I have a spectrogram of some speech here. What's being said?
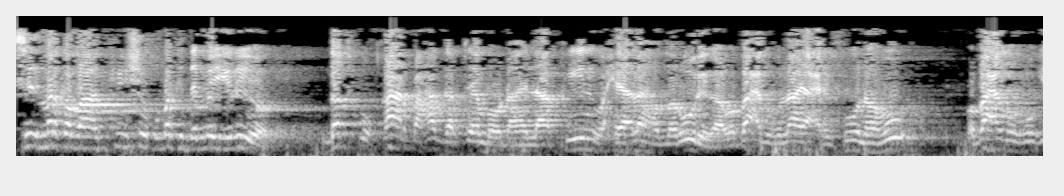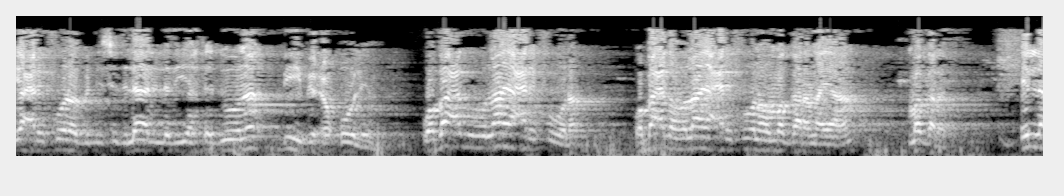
Si marka baa kii shiiku markii dambe yidhiyo dadku qaar ba ha garteen buu dhahay laakiin waxyaalaha daruuriga wa bacduhu laa yacrifuunahu wa bacduhu yacrifuunahu bilistidlaali aladii yahtaduuna bihi bicuquulihim wa bacduhu laa yacrifuuna wa bacdahu laa yacrifuunahu ma garanayaan ma garan ila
